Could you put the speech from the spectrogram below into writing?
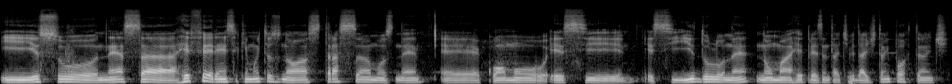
E isso nessa referência que muitos nós traçamos, né, é, como esse, esse ídolo, né, numa representatividade tão importante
